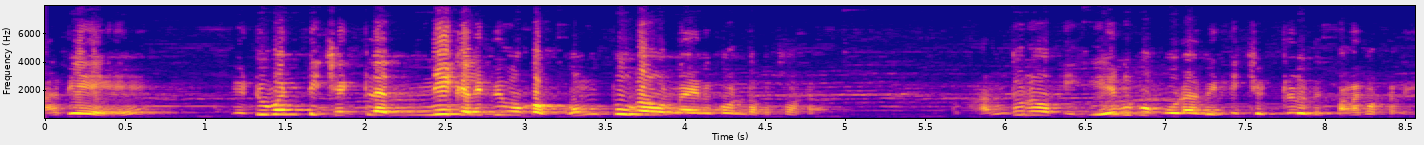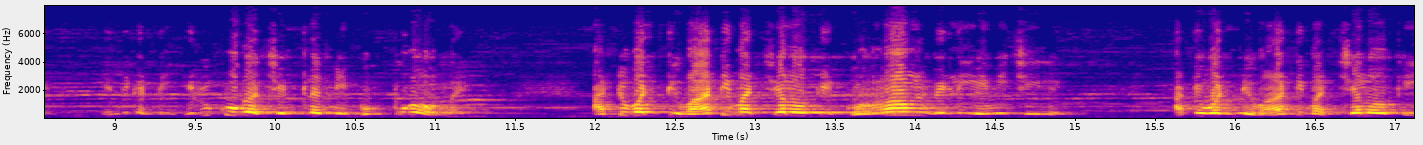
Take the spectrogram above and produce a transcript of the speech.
అదే ఇటువంటి చెట్లన్నీ కలిపి ఒక గుంపుగా ఉన్నాయనుకోండి ఒక చోట. అందులోకి ఏనుగు కూడా వెళ్ళి చెట్లు పడగొట్టలేదు. ఎందుకంటే ఇరుకుగా చెట్లన్నీ గుంపుగా ఉన్నాయి. అటువంటి వాటి మధ్యలోకి గుర్రాలు వెళ్ళి ఏమీ చేయలేవు అటువంటి వాటి మధ్యలోకి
